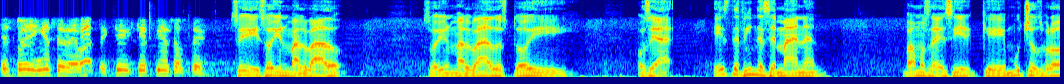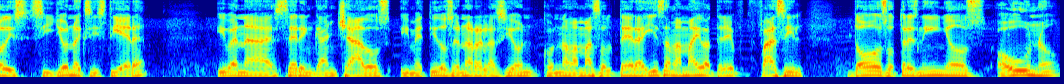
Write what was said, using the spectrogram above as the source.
Estoy en ese debate. ¿Qué, qué piensa usted? Sí, soy un malvado. Soy un malvado. Estoy, o sea, este fin de semana vamos a decir que muchos brodis, si yo no existiera iban a ser enganchados y metidos en una relación con una mamá soltera y esa mamá iba a tener fácil dos o tres niños o uno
